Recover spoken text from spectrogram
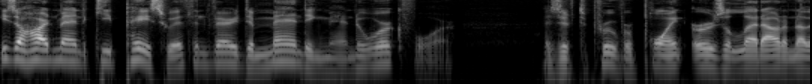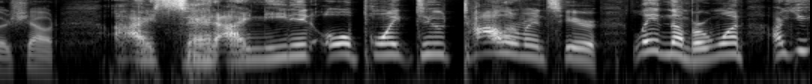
He's a hard man to keep pace with and very demanding man to work for. As if to prove her point, Urza let out another shout. I said I needed 0.2 tolerance here. Lathe number one, are you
